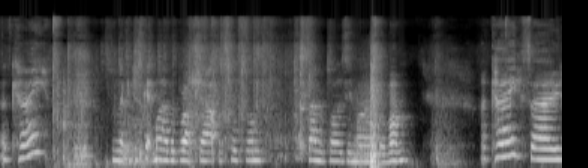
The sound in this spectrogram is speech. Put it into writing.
Okay, let me just get my other brush out because I'm sanitising my other one. Okay, so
